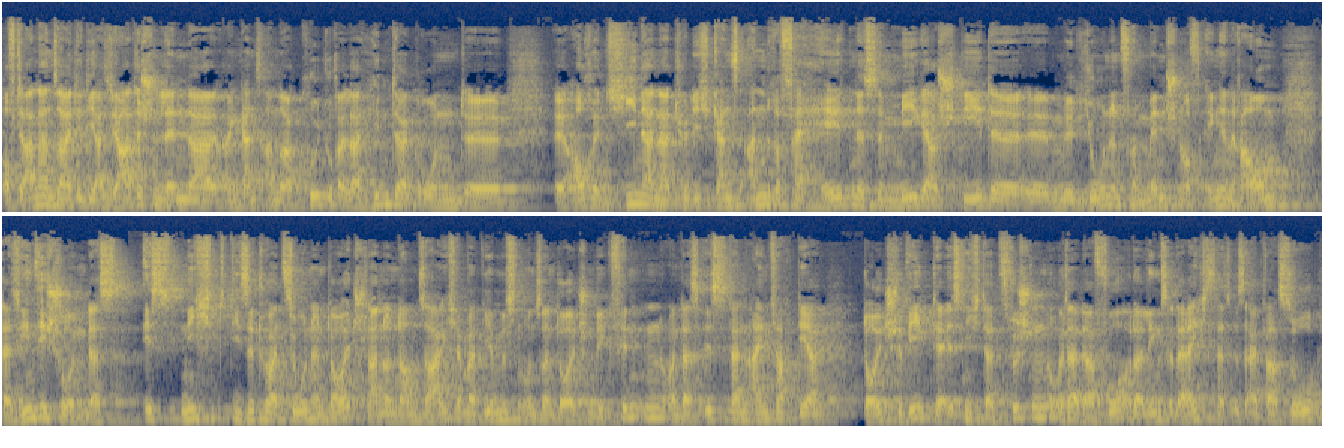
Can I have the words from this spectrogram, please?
Auf der anderen Seite die asiatischen Länder, ein ganz anderer kultureller Hintergrund, äh, äh, auch in China natürlich ganz andere Verhältnisse, mega steht Städte, äh, Millionen von Menschen auf engen Raum. Da sehen Sie schon, das ist nicht die Situation in Deutschland. Und darum sage ich aber, wir müssen unseren deutschen Weg finden. Und das ist dann einfach der deutsche Weg. Der ist nicht dazwischen oder davor oder links oder rechts. Das ist einfach so,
